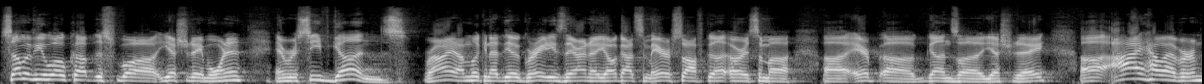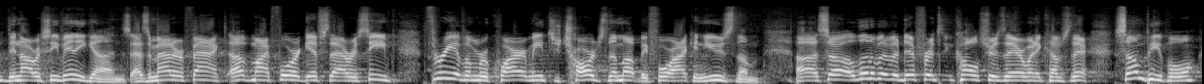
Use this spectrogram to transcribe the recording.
Some of you woke up this uh, yesterday morning and received guns right? I'm looking at the O'Grady's there. I know y'all got some airsoft gun, or some uh, uh, air uh, guns uh, yesterday. Uh, I, however, did not receive any guns. As a matter of fact, of my four gifts that I received, three of them require me to charge them up before I can use them. Uh, so a little bit of a difference in cultures there when it comes to there. Some people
